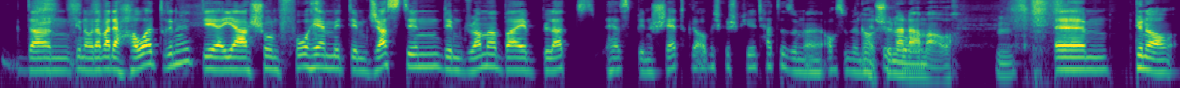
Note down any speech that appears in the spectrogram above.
Dann, genau, da war der Howard drinne, der ja schon vorher mit dem Justin, dem Drummer bei Blood Has Been Shed, glaube ich, gespielt hatte. So eine, auch so eine Oh, schöner. Name auch. Hm. Ähm, genau.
